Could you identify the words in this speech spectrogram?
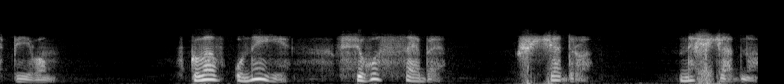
співом, вклав у неї всього себе щедро, нещадно.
